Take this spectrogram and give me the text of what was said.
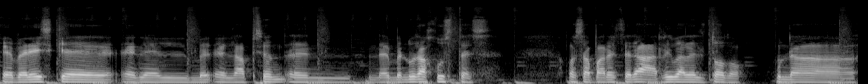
eh, veréis que en, el, en la opción en, menú de ajustes os aparecerá arriba del todo una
